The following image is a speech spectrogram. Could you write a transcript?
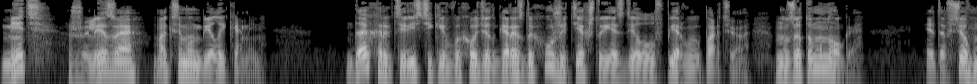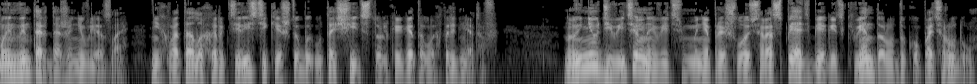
Медь, железо, максимум белый камень. Да, характеристики выходят гораздо хуже тех, что я сделал в первую партию, но зато много. Это все в мой инвентарь даже не влезло. Не хватало характеристики, чтобы утащить столько готовых предметов. Ну и неудивительно, ведь мне пришлось раз пять бегать к вендору докупать руду.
